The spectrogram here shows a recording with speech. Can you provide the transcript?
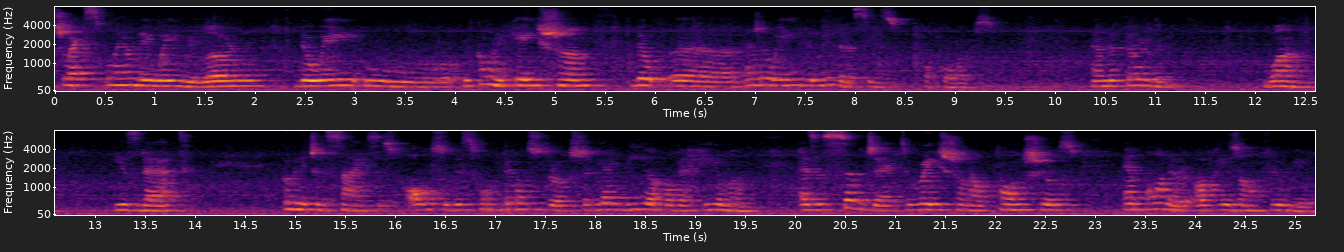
to explain the way we learn, the way we, we communication, the, uh, and the way the literacies, of course. And the third one is that cognitive sciences also discon- deconstruct the idea of a human as a subject, rational, conscious, and honor of his own free will.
